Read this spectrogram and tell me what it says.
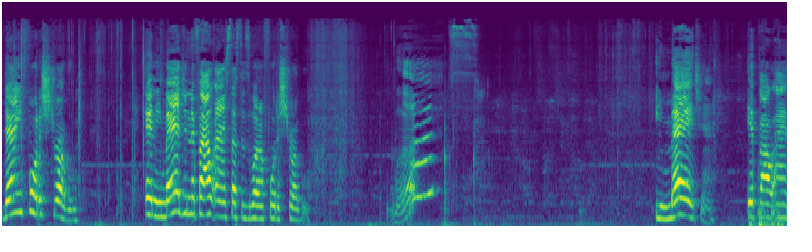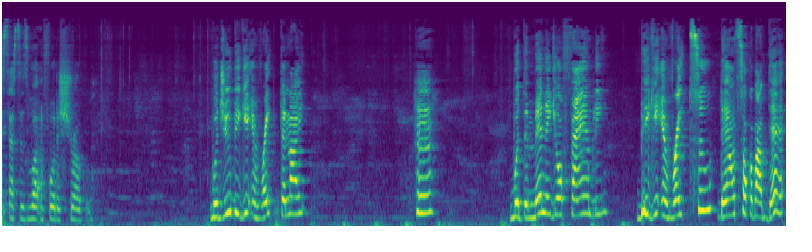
They ain't for the struggle. And imagine if our ancestors weren't for the struggle. What? Imagine if our ancestors weren't for the struggle. Would you be getting raped tonight? Hmm? Would the men in your family be getting raped too? They don't talk about that.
